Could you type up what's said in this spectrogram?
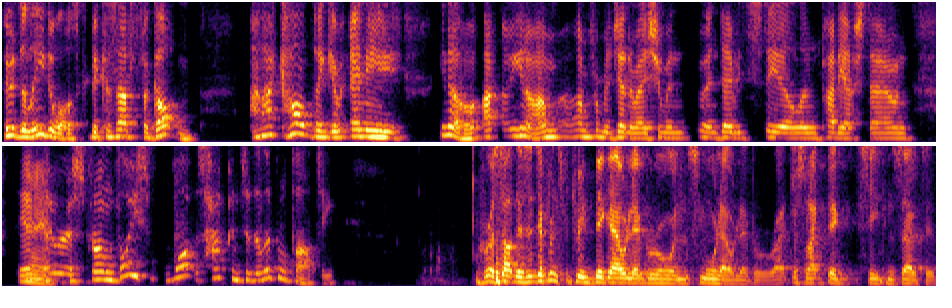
who the leader was because I'd forgotten, and I can't think of any. You know, I, you know, I'm I'm from a generation when when David Steel and Paddy Ashdown, they, yeah. they were a strong voice. What's happened to the Liberal Party? For a start, there's a difference between big L liberal and small L liberal, right? Just like big C conservative.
